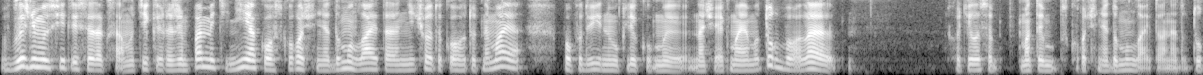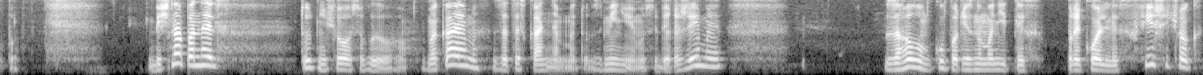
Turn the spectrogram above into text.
В ближньому світлі все так само, тільки режим пам'яті, ніякого скорочення до Moonlight, нічого такого тут немає. По подвійному кліку ми, наче як маємо турбо, але хотілося б мати скорочення до Moonlight, а не до турбо. Бічна панель. Тут нічого особливого. Вмикаємо, затисканням ми тут змінюємо собі режими. Загалом купа різноманітних прикольних фішечок.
